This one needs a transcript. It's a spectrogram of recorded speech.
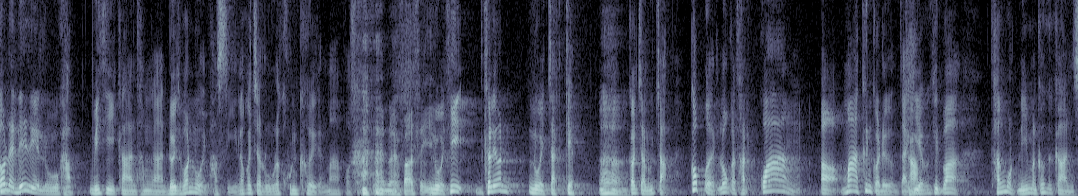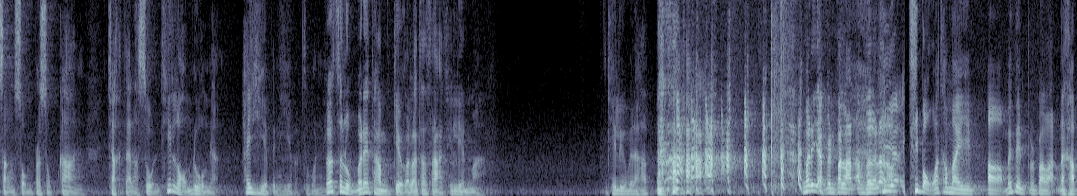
ก็เลยได้เรียนรู้ครับ วิธีการทำงานโดยเฉพาะหน่วยภาษีเราก็จะรู้และคุ้นเคยกันมากพอสมควรหน่วยภาษีหน่วยที่เขาเรียกว่าหน่วยจัดเก็บเออก็จะรู้จักก็เปิดโลกทัศน์กว้างเอ่อ มากขึ้นกว่าเดิม แต่ครับเฮียก็คิดว่าทั้งหมดนี้มันก็คือการสั่งสมประสบการณ์ จากแต่ละส่วนที่หลอมรวมเนี่ยให้เฮียเป็นเฮียแบบทุกวันนี้แล้วสรุปไม่ได้ทำเกี่ยวกับรัฐศาสตร์ที่เรียนมาเฮียลืมไปแล้วครับ ไม่ได้อยากเป็นประหลัดอำเภอแล้วเหรที่อที่บอกว่าทำไมเอ่อไม่เป็นประหลัดนะครับ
